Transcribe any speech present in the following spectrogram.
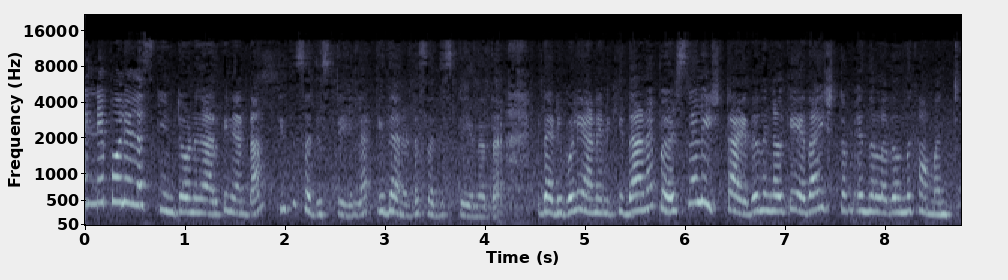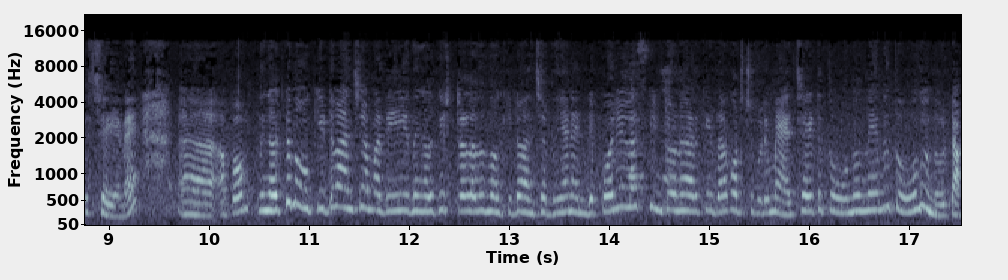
എന്നെ പോലെയുള്ള സ്കിൻ ടോണുകാർക്ക് ഞാൻ ഇത് സജസ്റ്റ് ചെയ്യില്ല. ഇതാണ് കേട്ടോ സജസ്റ്റ് ചെയ്യുന്നത്. ഇത് അടിപൊളിയാണ്. എനിക്ക് ഇതാണ് പേഴ്സണലി ഇഷ്ടമായത് നിങ്ങൾക്ക് ഏതാ ഇഷ്ടം എന്നുള്ളത് ഒന്ന് കമന്റ് ചെയ്യണേ അപ്പം നിങ്ങൾക്ക് നോക്കിയിട്ട് വാങ്ങിച്ചാൽ മതി. നിങ്ങൾക്ക് ഇഷ്ടമുള്ളത് നോക്കിയിട്ട് വാങ്ങിച്ചാൽ മതി. ഞാൻ എന്റെ പോലെയുള്ള സ്കിൻ ടോണുകാർക്ക് ഇതാ കുറച്ചും കൂടി മാച്ച് ആയിട്ട് തോന്നുന്നതെന്ന് തോന്നുന്നു കേട്ടോ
